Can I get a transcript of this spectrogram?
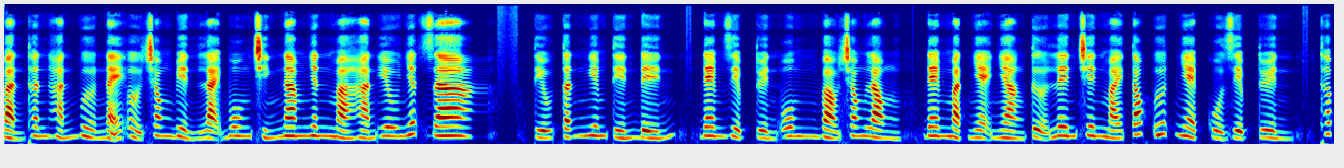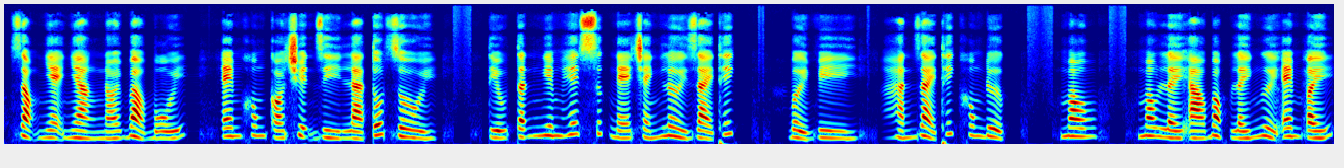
Bản thân hắn vừa nãy ở trong biển lại buông chính nam nhân mà hắn yêu nhất ra. Tiếu Tấn nghiêm tiến đến, đem Diệp Tuyền ôm vào trong lòng, đem mặt nhẹ nhàng tựa lên trên mái tóc ướt nhẹp của Diệp Tuyền, thấp giọng nhẹ nhàng nói bảo bối. Em không có chuyện gì là tốt rồi. Tiếu tẫn nghiêm hết sức né tránh lời giải thích. Bởi vì, hắn giải thích không được. Mau, mau lấy áo bọc lấy người em ấy.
